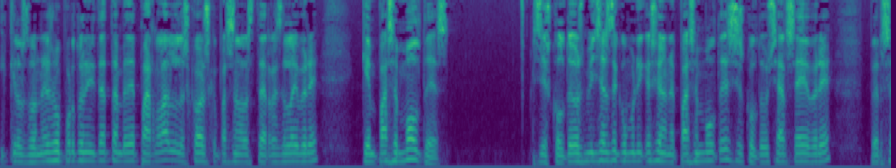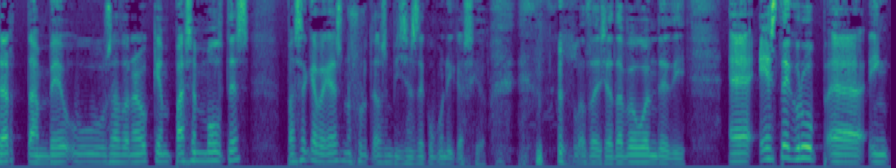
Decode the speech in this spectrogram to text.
i que els donés oportunitat també de parlar de les coses que passen a les Terres de l'Ebre, que en passen moltes. Si escolteu els mitjans de comunicació ne passen moltes, si escolteu xarxa Ebre per cert, també us adoneu que en passen moltes, passa que a vegades no surt als mitjans de comunicació. Això també ho hem de dir. Eh, este grup eh, in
